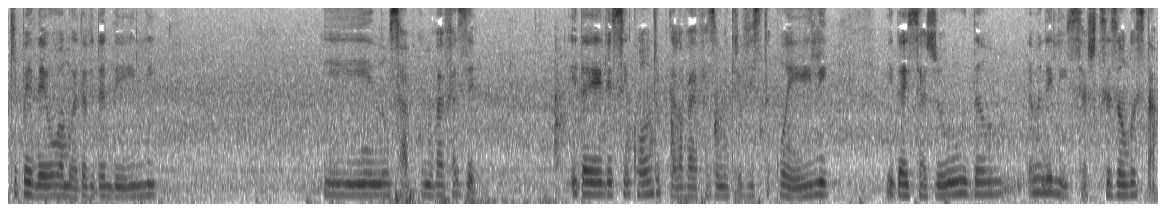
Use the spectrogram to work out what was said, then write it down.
que perdeu o amor da vida dele e não sabe como vai fazer. E daí eles se encontram porque ela vai fazer uma entrevista com ele e daí se ajudam. É uma delícia, acho que vocês vão gostar.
